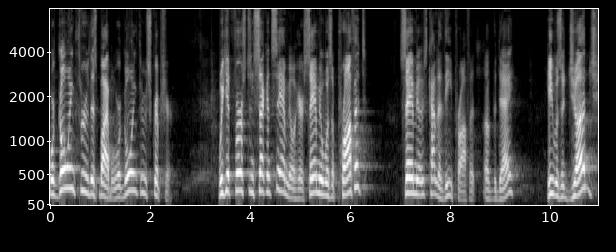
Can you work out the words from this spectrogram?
we're going through this Bible, we're going through Scripture. We get 1st and 2nd Samuel here. Samuel was a prophet. Samuel was kind of the prophet of the day. He was a judge.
